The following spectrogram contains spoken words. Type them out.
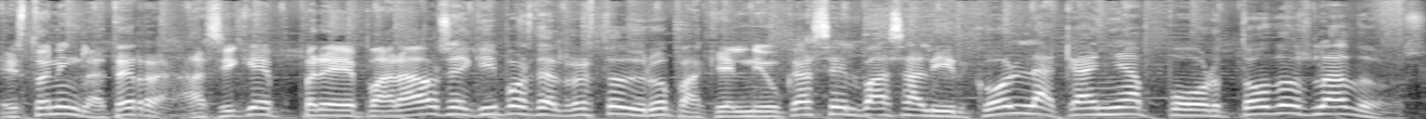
esto en Inglaterra, así que preparaos equipos del resto de Europa, que el Newcastle va a salir con la caña por todos lados.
